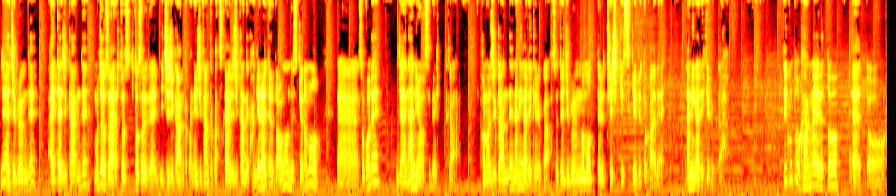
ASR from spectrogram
じゃあ自分で空いた時間で、もちろんそれは人それぞれ1時間とか2時間とか使える時間で限られてると思うんですけども、えー、そこで、じゃあ何をすべきか、この時間で何ができるか、そして自分の持ってる知識、スキルとかで何ができるか、っていうことを考えると、えっ、と、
